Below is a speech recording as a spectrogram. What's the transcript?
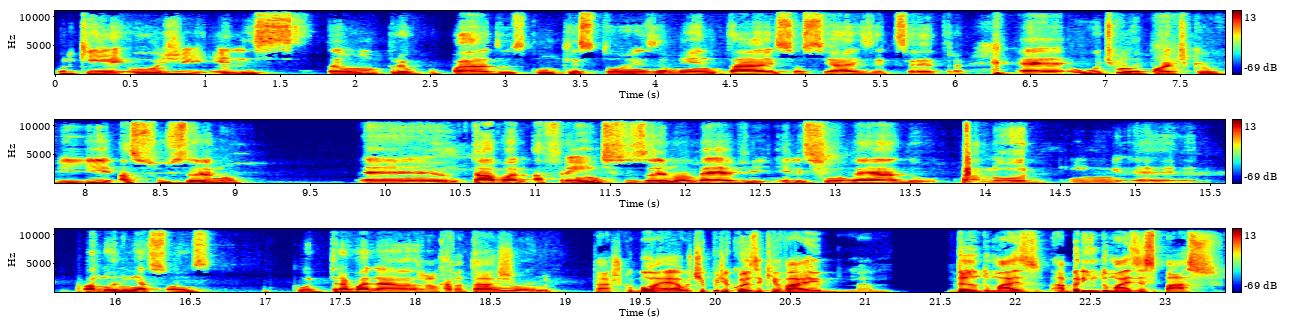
porque hoje eles estão preocupados com questões ambientais, sociais, etc. É, o último reporte que eu vi, a Suzano estava é, à frente, Suzano, Ambev, eles tinham ganhado valor em, é, valor em ações por trabalhar Não, capital fantástico. humano. Fantástico. Bom, é o tipo de coisa que vai dando mais, abrindo mais espaço.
